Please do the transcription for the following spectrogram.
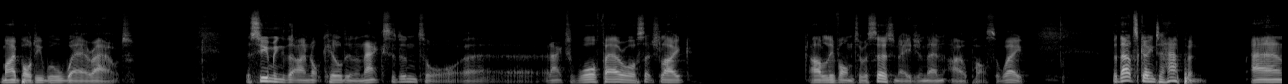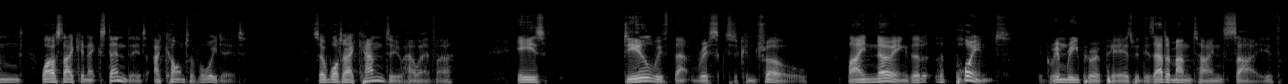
my body will wear out. Assuming that I'm not killed in an accident or uh, an act of warfare or such like, I'll live on to a certain age and then I'll pass away. But that's going to happen. And whilst I can extend it, I can't avoid it. So, what I can do, however, is deal with that risk to control by knowing that at the point the Grim Reaper appears with his adamantine scythe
